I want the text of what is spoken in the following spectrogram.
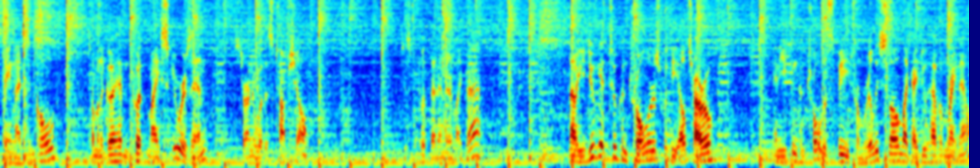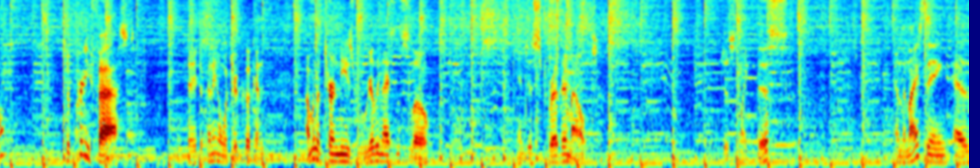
stay nice and cold. So I'm gonna go ahead and put my skewers in, starting with this top shelf. Just put that in there like that. Now you do get two controllers with the El Charro, and you can control the speed from really slow like I do have them right now to pretty fast, okay, depending on what you're cooking. I'm gonna turn these really nice and slow and just spread them out just like this. And the nice thing as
